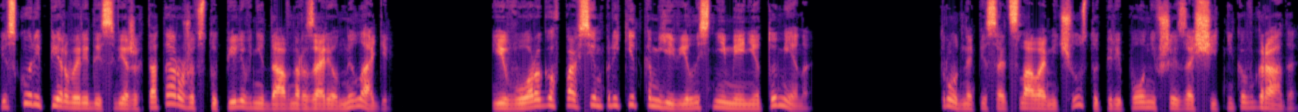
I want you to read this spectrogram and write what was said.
и вскоре первые ряды свежих татар уже вступили в недавно разоренный лагерь. И ворогов, по всем прикидкам, явилось не менее Тумена. Трудно писать словами чувства, переполнившие защитников Града.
